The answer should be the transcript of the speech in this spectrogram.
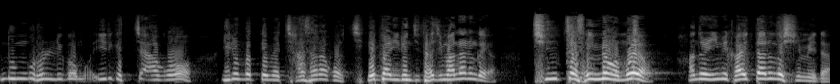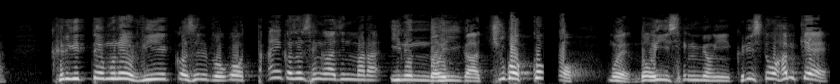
눈물 흘리고 뭐 이렇게 짜고 이런 것 때문에 자살하고 제발 이런 짓 하지 말라는 거예요. 진짜 생명은 뭐예요? 하늘에 이미 가 있다는 것입니다. 그렇기 때문에 위의 것을 보고 땅의 것을 생각하지 마라. 이는 너희가 죽었고 뭐예요? 너희 생명이 그리스도와 함께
